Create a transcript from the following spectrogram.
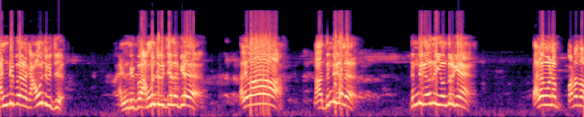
கண்டிப்பா எனக்கு அமைஞ்சுக்குச்சு. கண்டிப்பா அமைஞ்சுக்குச்சு எனக்கு. தலைவா நான் திண்டுக்கல் திண்டுக்கல் நீங்க வந்திருக்கேன். தலைவனை படத்தை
